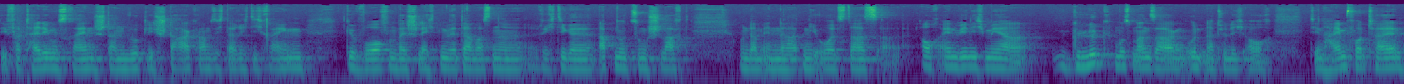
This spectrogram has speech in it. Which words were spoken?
Die Verteidigungsreihen standen wirklich stark, haben sich da richtig reingeworfen. Bei schlechtem Wetter war es eine richtige Abnutzungsschlacht und am Ende hatten die All-Stars auch ein wenig mehr Glück, muss man sagen, und natürlich auch den Heimvorteil,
